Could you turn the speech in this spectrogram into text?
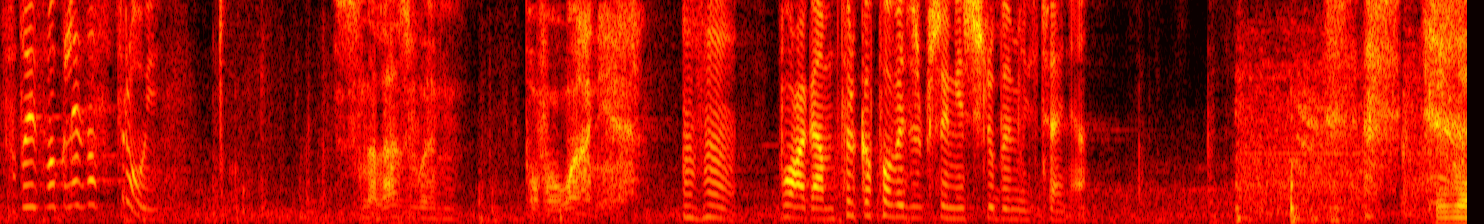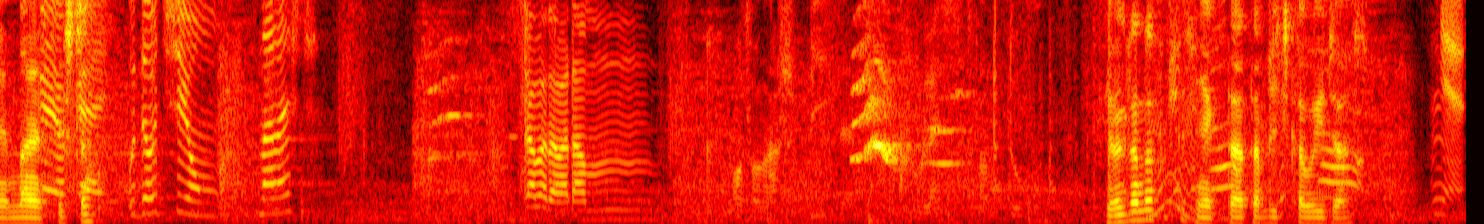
co to jest w ogóle za strój? Znalazłem powołanie. Mhm. Błagam, tylko powiedz, że przyjmiesz śluby milczenia. Nie ma jest Okej, jeszcze? okej. Udało ci się ją znaleźć? Dabadabadam. Oto nasz bilet Królestwa Duchu. Nie wygląda Wiecie faktycznie jak co? ta tabliczka Wiecie co? Ouija. Nie,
